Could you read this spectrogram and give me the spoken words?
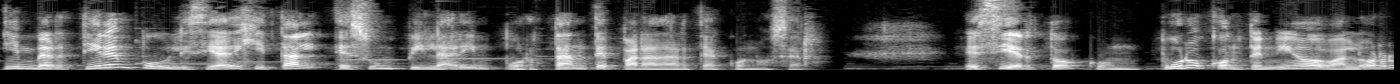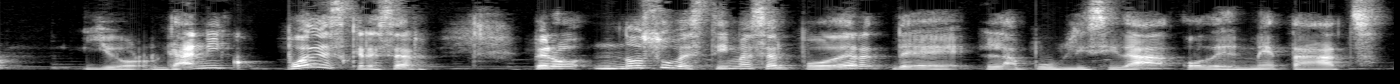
invertir en publicidad digital es un pilar importante para darte a conocer. Es cierto, con puro contenido de valor y orgánico puedes crecer, pero no subestimes el poder de la publicidad o de Meta Ads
